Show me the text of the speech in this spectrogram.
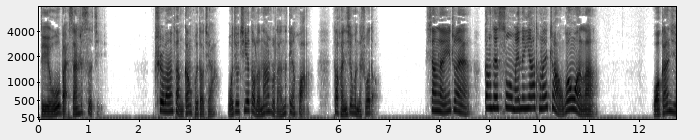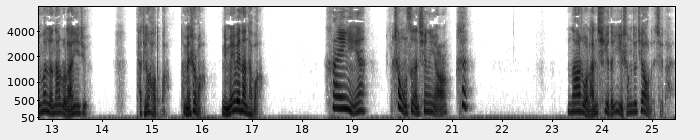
第五百三十四集，吃完饭刚回到家，我就接到了纳若兰的电话。她很兴奋的说道：“小累赘，刚才苏梅那丫头来找过我了。”我赶紧问了纳若兰一句：“她挺好的吧？她没事吧？你没为难她吧？”“嗨你，重色轻友！”哼！纳若兰气得一声就叫了起来：“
